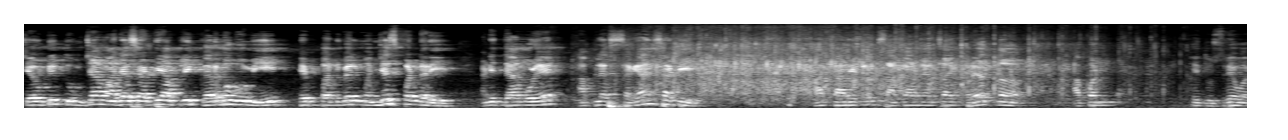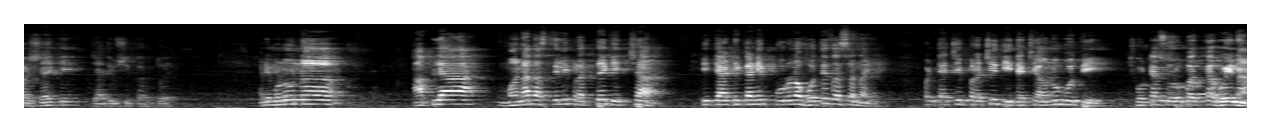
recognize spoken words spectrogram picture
शेवटी तुमच्या माझ्यासाठी आपली कर्मभूमी हे पनवेल म्हणजेच पंढरी आणि त्यामुळे आपल्या सगळ्यांसाठी हा कार्यक्रम साकारण्याचा एक प्रयत्न आपण हे दुसरे वर्ष आहे की ज्या दिवशी करतोय. आणि म्हणून आपल्या मनात असलेली प्रत्येक इच्छा ही त्या ठिकाणी पूर्ण होतेच असं नाही. पण त्याची प्रचिती त्याची अनुभूती छोट्या स्वरूपात का होईना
